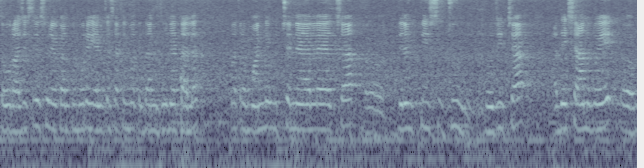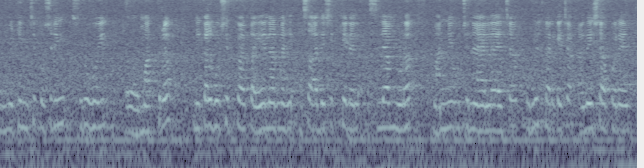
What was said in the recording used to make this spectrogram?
सौ राजश्री सूर्यकांत मोरे यांच्यासाठी मतदान घेण्यात आलं. मात्र मान्य उच्च न्यायालयाच्या दिनांक तीस जून रोजीच्या आदेशान्वये मीटिंगची प्रोसिडिंग सुरू होईल. मात्र निकाल घोषित करता येणार नाही असं आदेशित केलेलं असल्यामुळं मान्य उच्च न्यायालयाच्या पुढील तारखेच्या आदेशापर्यंत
